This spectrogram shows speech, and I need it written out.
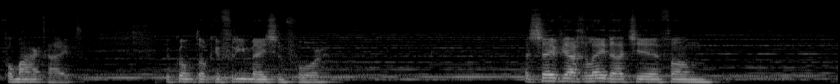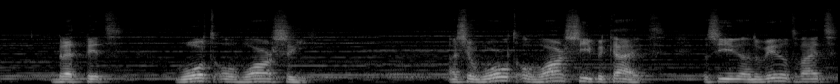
volmaaktheid. Er komt ook in Freemason voor. En zeven jaar geleden had je van Brad Pitt World of War C. Als je World of War C bekijkt, dan zie je een wereldwijd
